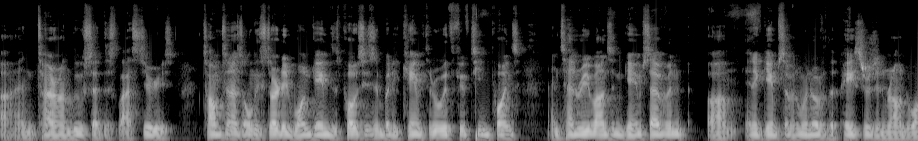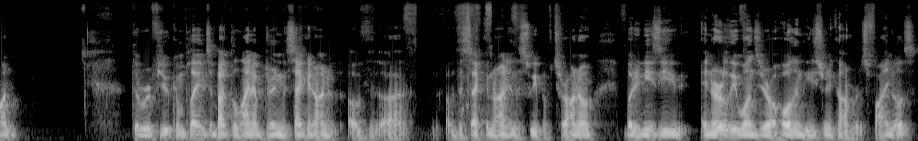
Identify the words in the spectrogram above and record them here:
uh, and Tyronn Lue said this last series. Thompson has only started one game this postseason, but he came through with 15 points and 10 rebounds in Game 7, um, in a Game 7 win over the Pacers in Round 1. There were few complaints about the lineup during the second round of, of, uh, of the second round in the sweep of Toronto, but an easy, an early 1-0 hole in the Eastern Conference Finals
